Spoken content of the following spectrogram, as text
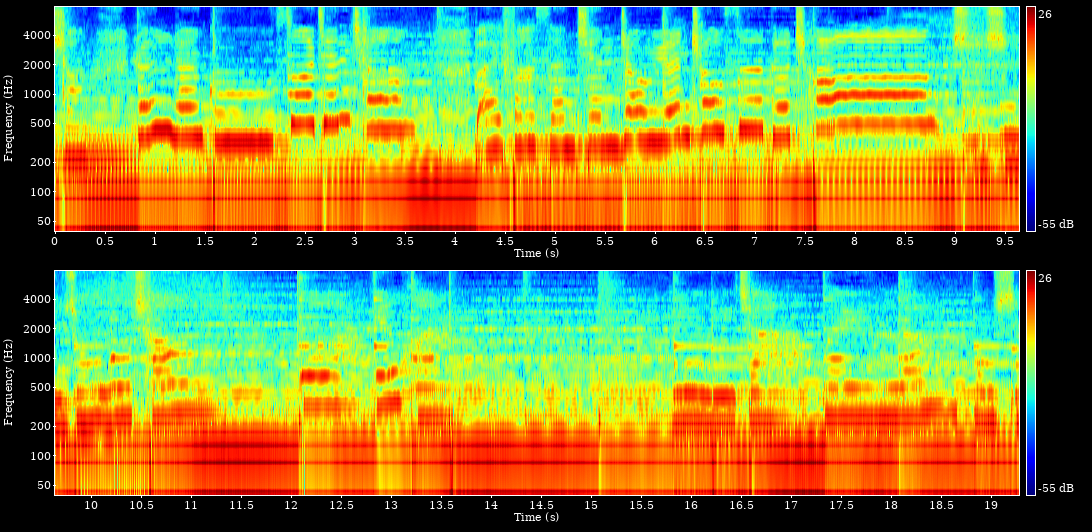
上，仍然故作坚强白发三千丈，愿愁丝歌唱。世事终无常，多变幻。你离家为了梦想，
